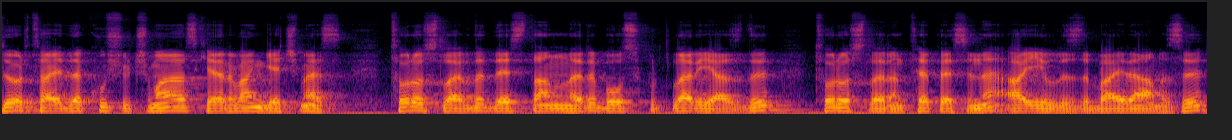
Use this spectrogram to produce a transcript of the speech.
Dört ayda kuş uçmaz, kervan geçmez. Toroslarda destanları bozkurtlar yazdı. Torosların tepesine ay yıldızlı bayrağımızı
